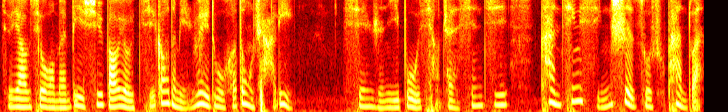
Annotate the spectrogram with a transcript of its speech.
就要求我们必须保有极高的敏锐度和洞察力，先人一步抢占先机，看清形势，做出判断。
